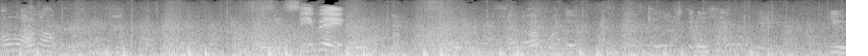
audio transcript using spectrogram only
Hold No, on. no. CCB. Shut up or the killer's gonna hear me. You.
